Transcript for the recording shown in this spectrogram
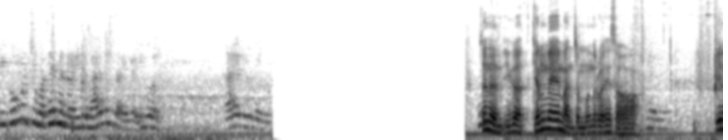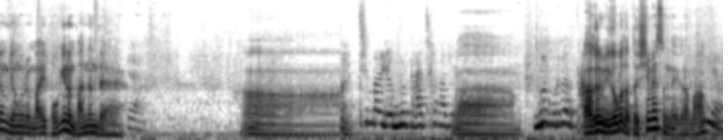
이 건물주가 되면은 이거 난리다 이거 이거 되고. 저는 이거 경매만 전문으로 해서 네. 이런 경우를 많이 보기는 봤는데 네. 아, 신발 연물 다 차가지고 아, 물 우리가 다. 아 그럼 이거보다 더 심했었네 그러면. 그냥.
